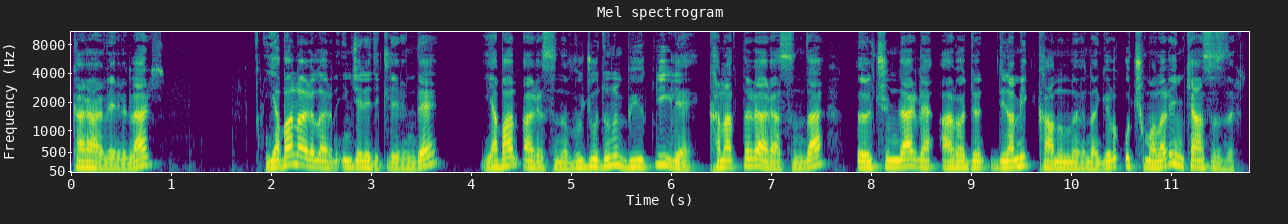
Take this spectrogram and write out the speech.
karar verirler. Yaban arılarını incelediklerinde yaban arısının vücudunun büyüklüğü ile kanatları arasında ölçümlerle aerodinamik kanunlarına göre uçmaları imkansızdır.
